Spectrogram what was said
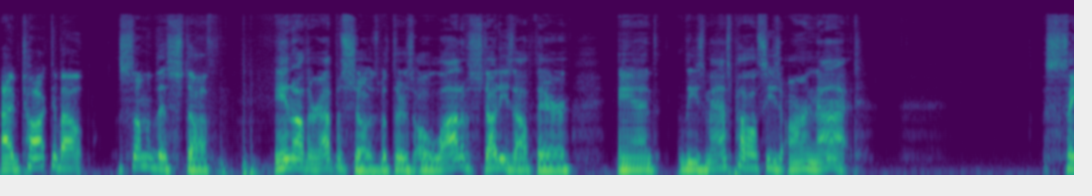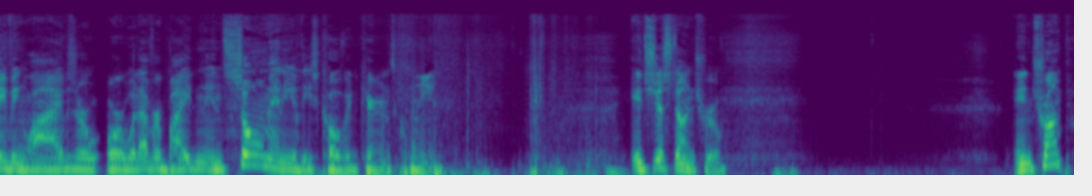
I've talked about some of this stuff in other episodes, but there's a lot of studies out there, and these mask policies are not saving lives or, or whatever Biden and so many of these COVID Karens claim. It's just untrue. And Trump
